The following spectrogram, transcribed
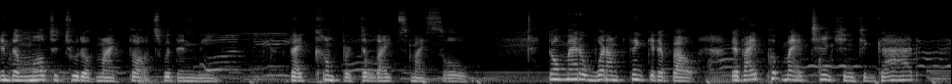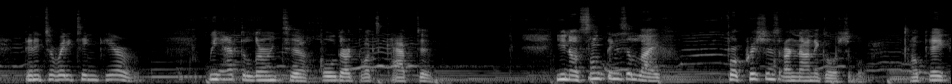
In the multitude of my thoughts within me, thy comfort delights my soul. Don't matter what I'm thinking about. If I put my attention to God, then it's already taken care of. We have to learn to hold our thoughts captive. You know, some things in life for Christians are non negotiable. Okay?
